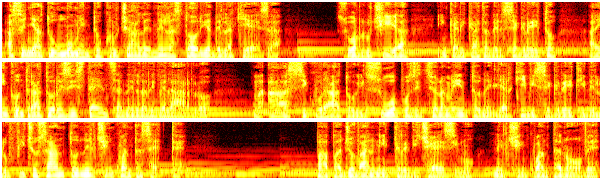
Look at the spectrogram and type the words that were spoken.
ha segnato un momento cruciale nella storia della Chiesa. Suor Lucia, incaricata del segreto, ha incontrato resistenza nel rivelarlo, ma ha assicurato il suo posizionamento negli archivi segreti dell'Ufficio Santo nel 57. Papa Giovanni XIII, nel 59,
